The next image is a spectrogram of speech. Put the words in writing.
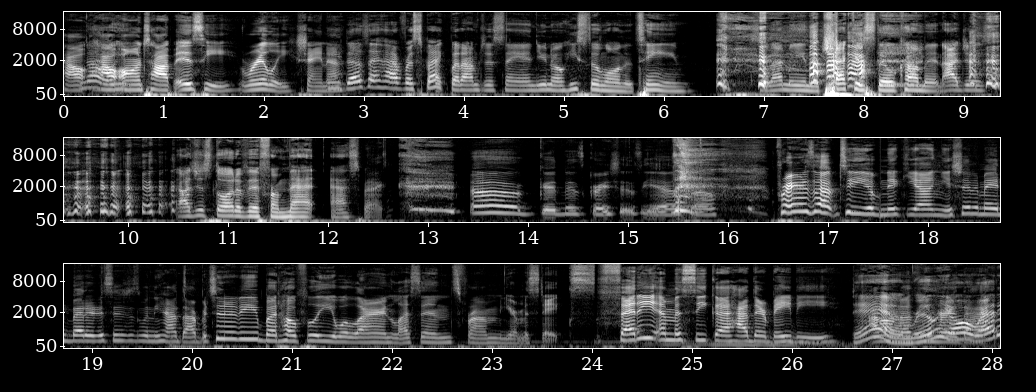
how no, how he, on top is he, really, Shayna? He doesn't have respect, but I'm just saying, you know, he's still on the team. so that means the check is still coming. I just I just thought of it from that aspect. Oh goodness gracious, yeah. So prayers up to you, Nick Young. You should have made better decisions when you had the opportunity, but hopefully you will learn lessons from your mistakes. Fetty and Masika had their baby. Damn, really already?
